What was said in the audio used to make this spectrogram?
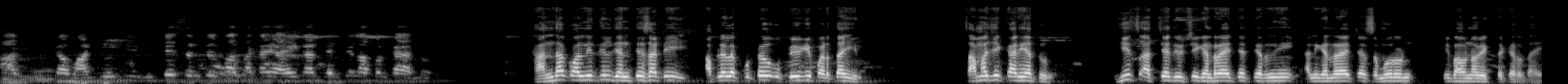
आज तुमच्या वाढदिवशी विशेष संकल्प असा काय आहे का? जनतेला आपण काय आणतो खांदा कॉलनीतील जनतेसाठी आपल्याला कुठं उपयोगी पडता येईल? सामाजिक कार्यातून हीच आजच्या दिवशी गणरायाच्या चरणी आणि गणरायाच्या समोरून मी भावना व्यक्त करत आहे.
